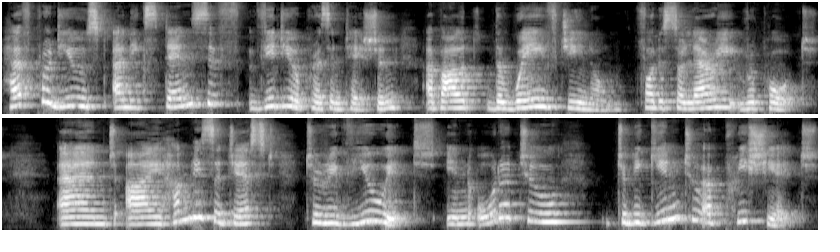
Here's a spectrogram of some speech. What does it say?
have produced an extensive video presentation about the wave genome for the Solari report. And I humbly suggest to review it in order to, to begin to appreciate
